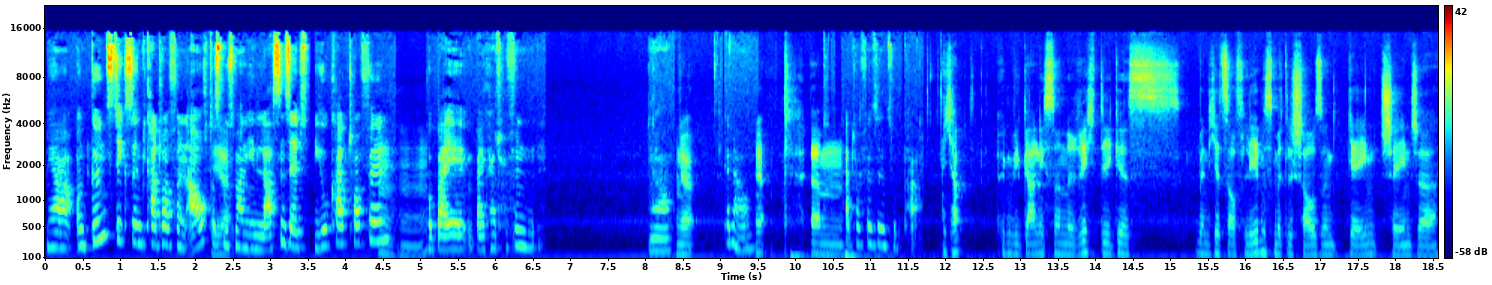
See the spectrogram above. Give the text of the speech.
ja, und günstig sind Kartoffeln auch, das Ja. muss man ihnen lassen, selbst Bio-Kartoffeln. Mhm. Wobei bei Kartoffeln. Ja, Ja. genau. ja. Ähm, Kartoffeln sind super. ich habe irgendwie gar nicht so ein richtiges, wenn ich jetzt auf Lebensmittel schaue, so ein Game Changer.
